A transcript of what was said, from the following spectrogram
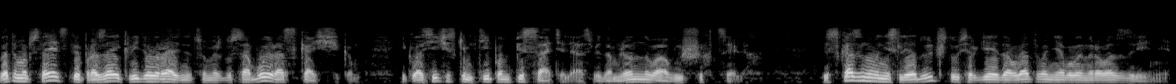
В этом обстоятельстве прозаик видел разницу между собой, рассказчиком, и классическим типом писателя, осведомленного о высших целях. Из сказанного не следует, что у Сергея Довлатова не было мировоззрения.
